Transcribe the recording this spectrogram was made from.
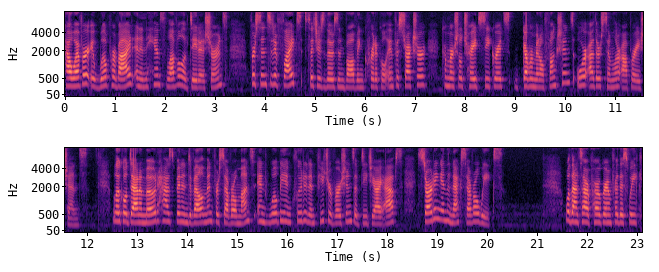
However, it will provide an enhanced level of data assurance for sensitive flights, such as those involving critical infrastructure, commercial trade secrets, governmental functions, or other similar operations. Local data mode has been in development for several months and will be included in future versions of DJI apps starting in the next several weeks. Well, that's our program for this week.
